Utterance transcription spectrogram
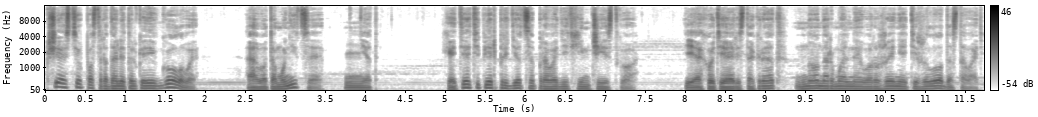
К счастью, пострадали только их головы, а вот амуниция — нет. Хотя теперь придется проводить химчистку. Я хоть и аристократ, но нормальное вооружение тяжело доставать.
